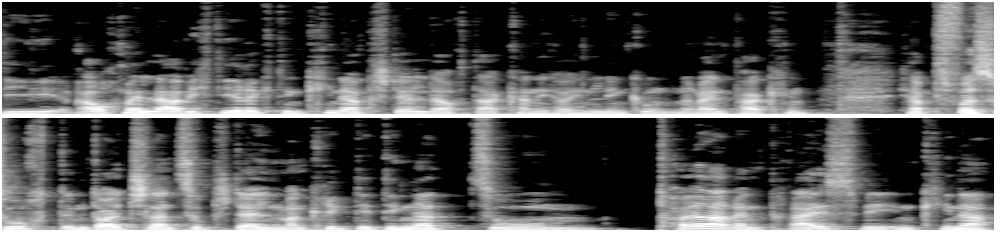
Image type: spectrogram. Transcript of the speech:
Die Rauchmelder habe ich direkt in China bestellt, auch da kann ich euch einen Link unten reinpacken. Ich habe es versucht in Deutschland zu bestellen. Man kriegt die Dinger zum teureren Preis wie in China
